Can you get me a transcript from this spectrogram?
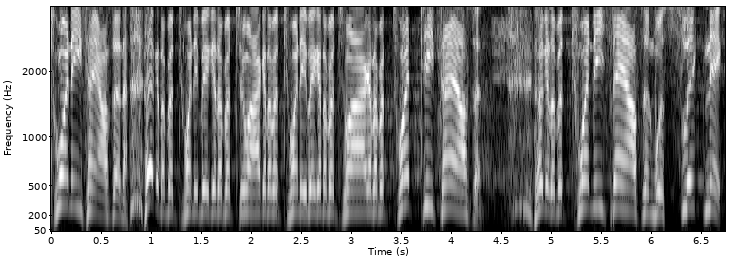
20,000. Who got about 20? Big got about 2. I got about 20. Big got about 2. I got about 20,000. Who got about 20,000 with Slick Nick.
